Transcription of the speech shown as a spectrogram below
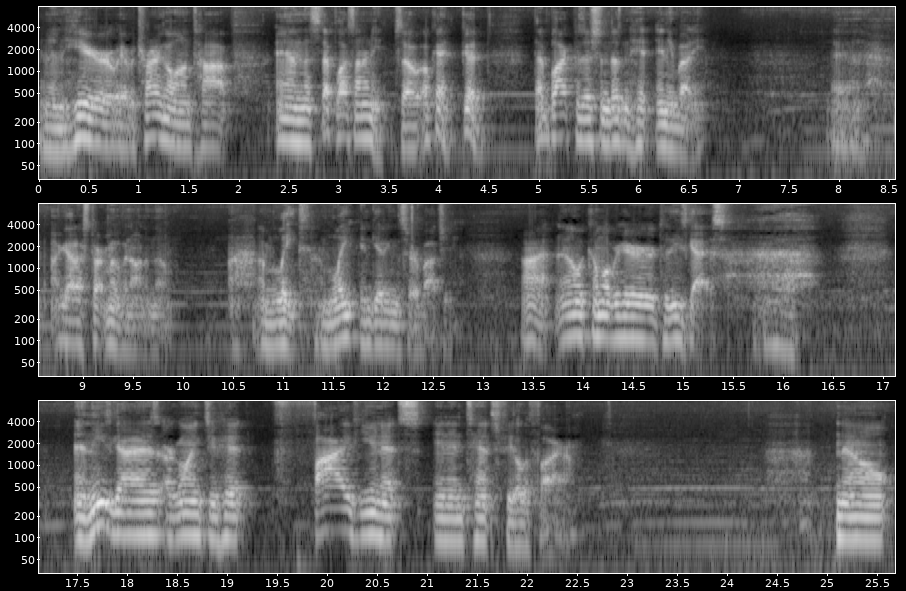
And then here we have a triangle on top and the step loss underneath. So, okay, good. That black position doesn't hit anybody. Uh, I gotta start moving on them though. I'm late. I'm late in getting the Suribachi. Alright, now we come over here to these guys. And these guys are going to hit five units in intense field of fire. Now,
